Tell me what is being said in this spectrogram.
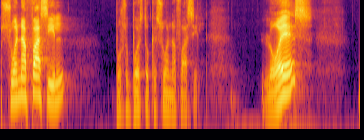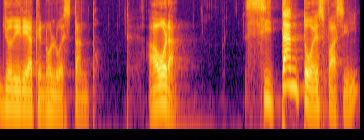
¿Suena fácil? Por supuesto que suena fácil. ¿Lo es? Yo diría que no lo es tanto. Ahora, si tanto es fácil,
